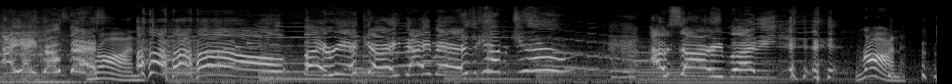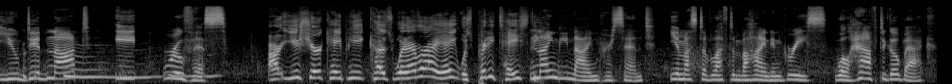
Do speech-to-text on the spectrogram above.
I ate Rufus! Ron. Oh, my reoccurring nightmares come true! I'm sorry, buddy. Ron, you did not eat Rufus. Are you sure, KP? Because whatever I ate was pretty tasty. 99%. You must have left him behind in Greece. We'll have to go back.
